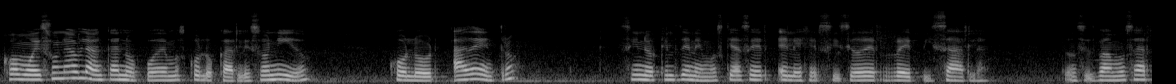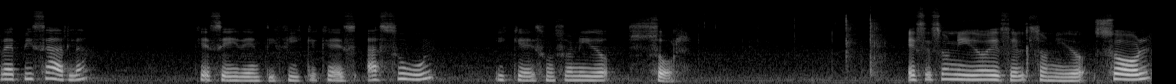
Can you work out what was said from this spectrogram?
Como es una blanca no podemos colocarle sonido, color adentro, sino que tenemos que hacer el ejercicio de repisarla. Entonces vamos a repisarla, que se identifique que es azul y que es un sonido sol. Ese sonido es el sonido sol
